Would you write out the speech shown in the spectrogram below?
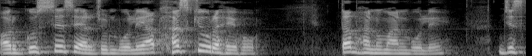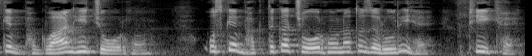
और गुस्से से अर्जुन बोले, आप हंस क्यों रहे हो? तब हनुमान बोले, जिसके भगवान ही चोर हों, उसके भक्त का चोर होना तो ज़रूरी है। ठीक है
